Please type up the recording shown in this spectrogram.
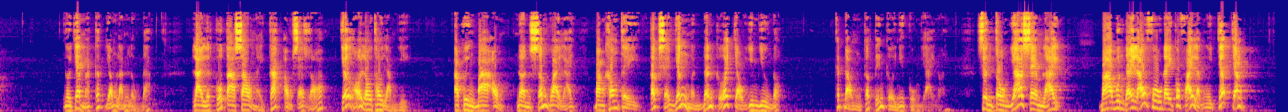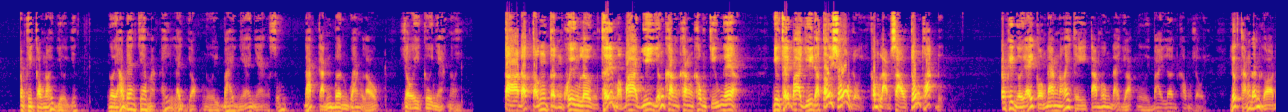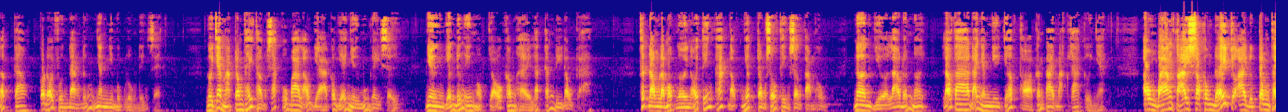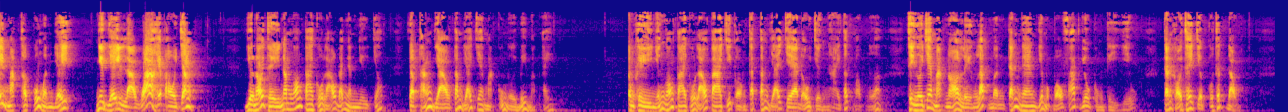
Người che mặt cất giọng lạnh lùng đáp, lai lịch của ta sau này các ông sẽ rõ, chớ hỏi lôi thôi làm gì. Ta khuyên ba ông nên sớm quay lại, bằng không thì tất sẽ dấn mình đến cửa chầu Diêm Dương đó. Thích đồng cất tiếng cười như cuồng dại nói, xin tôn giá xem lại, Ba huynh đệ lão phu đây có phải là người chết chăng? Trong khi câu nói vừa dứt, người áo đen che mặt ấy lấy giọt người bay nhẹ nhàng xuống, đáp cạnh bên quan lộ, rồi cười nhạt nói. Ta đã tận tình khuyên lường, thế mà ba vị vẫn khăng khăng không chịu nghe. Như thế ba vị đã tới số rồi, không làm sao trốn thoát được. Trong khi người ấy còn đang nói thì Tam Hung đã giọt người bay lên không rồi. Lướt thẳng đến gò đất cao, có đối phương đang đứng nhanh như một luồng điện xẹt. Người cha mặt trông thấy thần sắc của ba lão già có vẻ như muốn gây sự, nhưng vẫn đứng yên một chỗ không hề lách tránh đi đâu cả. Thích Đồng là một người nổi tiếng ác độc nhất trong số thiên sơn tam hùng, nên vừa lao đến nơi, lão ta đã nhanh như chớp thò cánh tay mặt ra cười nhạt. Ông bạn tại sao không để cho ai được trông thấy mặt thật của mình vậy? Như vậy là quá hẹp hòi chăng? Vừa nói thì năm ngón tay của lão đã nhanh như chớp, chập thẳng vào tấm vải che mặt của người bí mật ấy. Trong khi những ngón tay của lão ta chỉ còn cách tấm vải che độ chừng hai tấc một nữa, thì người che mặt nọ liền lách mình tránh ngang với một bộ pháp vô cùng kỳ diệu, tránh khỏi thế chụp của thích đồng.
